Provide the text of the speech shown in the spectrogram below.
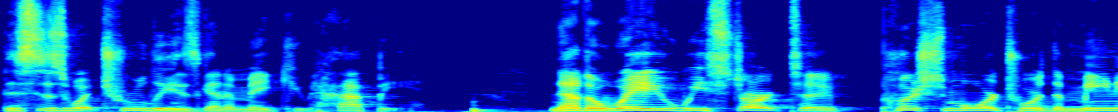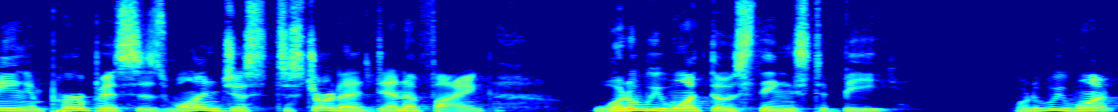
this is what truly is going to make you happy. Now, the way we start to push more toward the meaning and purpose is one, just to start identifying what do we want those things to be? What do we want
